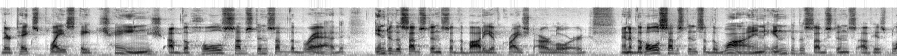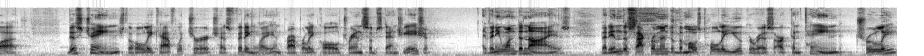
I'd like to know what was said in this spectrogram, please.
there takes place a change of the whole substance of the bread into the substance of the body of Christ our Lord, and of the whole substance of the wine into the substance of his blood. This change the Holy Catholic Church has fittingly and properly called transubstantiation. If anyone denies that in the sacrament of the most holy Eucharist are contained truly,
